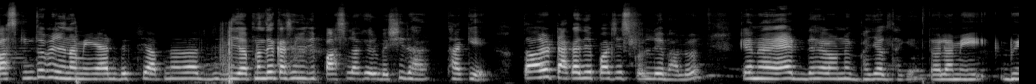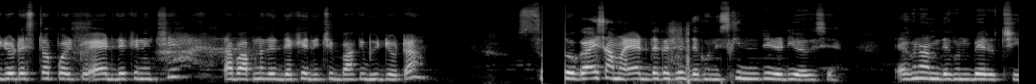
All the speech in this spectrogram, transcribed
বাস কিনতে হবে, যেন আমি অ্যাড দেখছি। আপনারা যদি, আপনাদের কাছে যদি পাঁচ লাখের বেশি থাকে, তাহলে টাকা দিয়ে পারচেস করলে ভালো। কেন অ্যাড দেখার অনেক ভেজাল থাকে। তাহলে আমি ভিডিওটা স্টপ করে একটু অ্যাড দেখে নিচ্ছি। তারপর আপনাদের দেখে দিচ্ছি বাকি ভিডিওটা। তো গাইস আমার অ্যাড দেখাচ্ছে দেখুন স্ক্রিনটি রেডি হয়ে গেছে। এখন আমি দেখুন বেরোচ্ছি।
